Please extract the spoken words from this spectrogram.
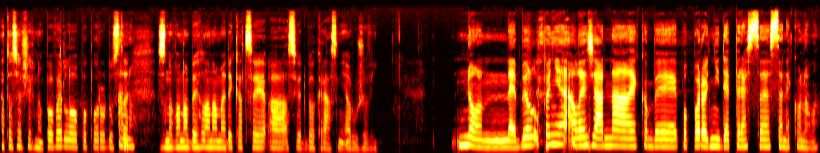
A to se všechno povedlo, po porodu jste ano. znova naběhla na medikaci a svět byl krásný a růžový. No, nebyl úplně, ale žádná jakoby poporodní deprese se nekonala.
